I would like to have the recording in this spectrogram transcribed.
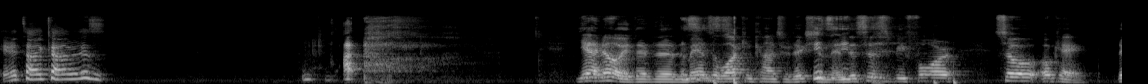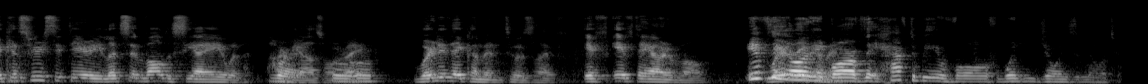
anti-communists. I, yeah, no, the the, the man's is, a walking contradiction, and this is before. So okay, the conspiracy theory. Let's involve the CIA with Harvey right. Oswald, mm-hmm. right? Where did they come into his life? If if they are involved. If they are they involved, in? they have to be involved when he joins the military.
